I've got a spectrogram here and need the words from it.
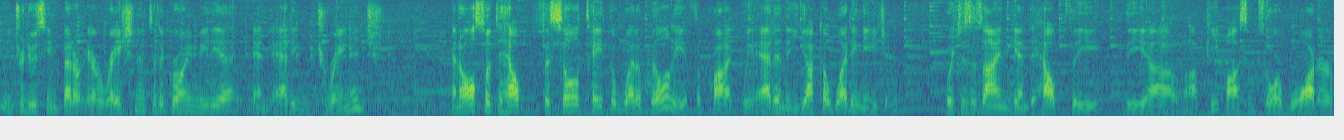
introducing better aeration into the growing media and adding drainage. And also to help facilitate the wettability of the product, we add in a yucca wetting agent, which is designed again to help the, the uh, uh, peat moss absorb water.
